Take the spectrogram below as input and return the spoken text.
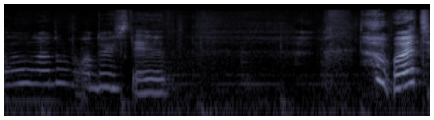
Oh, I don't understand. what?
